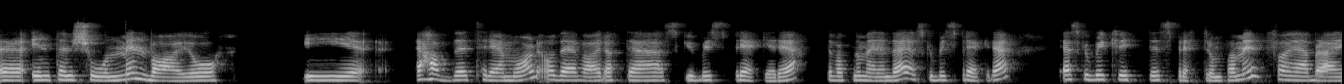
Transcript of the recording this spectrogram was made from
eh, Intensjonen min var jo i Jeg hadde tre mål, og det var at jeg skulle bli sprekere. Det var ikke noe mer enn det. Jeg skulle bli sprekere. Jeg skulle bli kvitt sprettrumpa mi, for jeg blei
